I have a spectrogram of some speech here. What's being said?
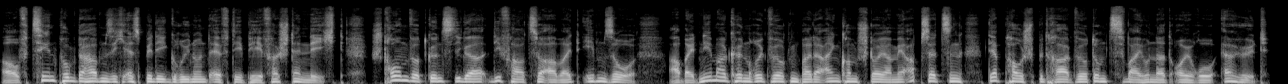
Auf zehn Punkte haben sich SPD, Grün und FDP verständigt. Strom wird günstiger, die Fahrt zur Arbeit ebenso. Arbeitnehmer können rückwirkend bei der Einkommensteuer mehr absetzen, der Pauschbetrag wird um 200 Euro erhöht.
